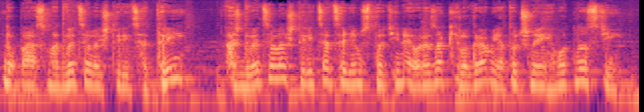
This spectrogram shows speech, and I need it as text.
do pásma 2,43 až 2,47 eur za kilogram jatočnej hmotnosti.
